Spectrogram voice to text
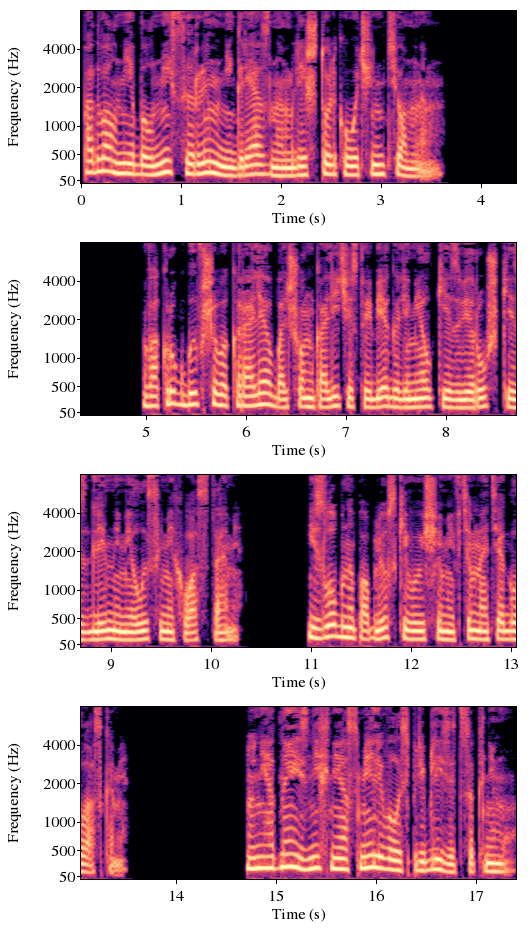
Подвал не был ни сырым, ни грязным, лишь только очень темным. Вокруг бывшего короля в большом количестве бегали мелкие зверушки с длинными лысыми хвостами и злобно поблескивающими в темноте глазками. Но ни одна из них не осмеливалась приблизиться к нему.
